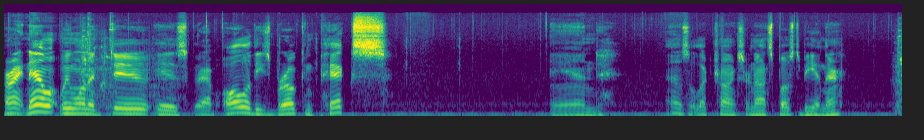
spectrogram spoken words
All right, now what we want to do is grab all of these broken picks. And those electronics are not supposed to be in there. I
